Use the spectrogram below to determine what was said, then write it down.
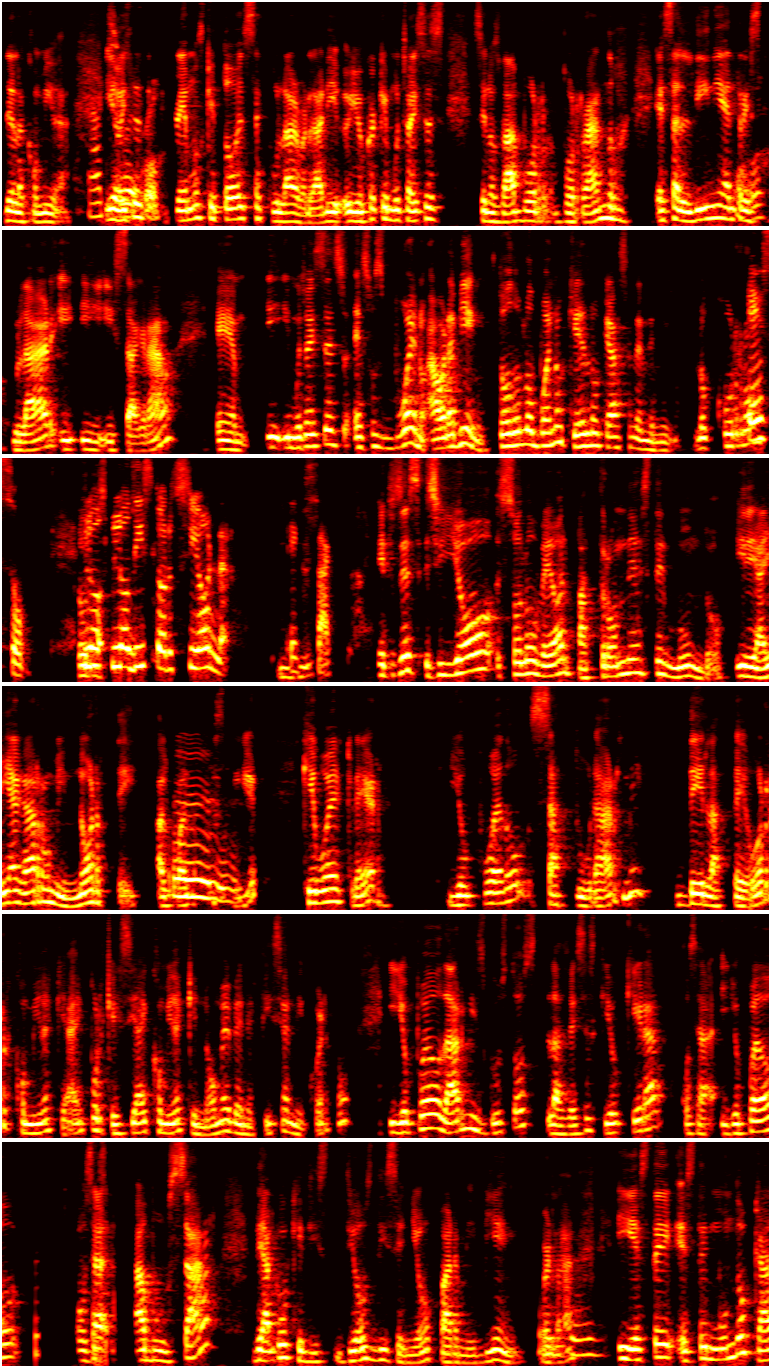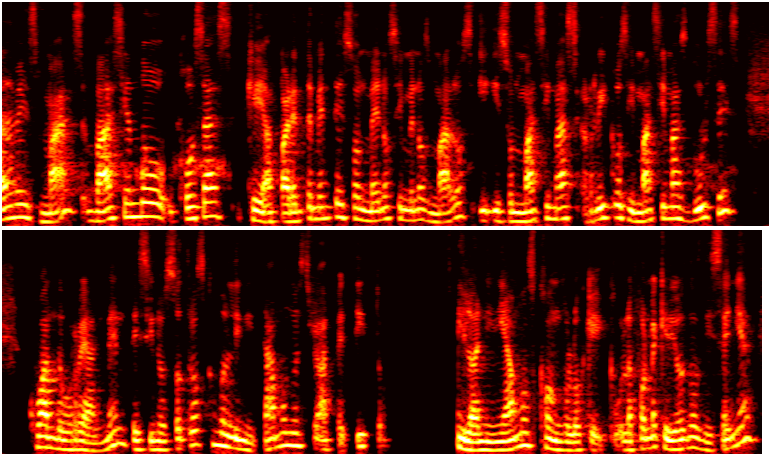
De la comida. Y a veces creemos que todo es secular, ¿verdad? Y yo creo que muchas veces se nos va borrando esa línea entre secular y, sagrado. Em, y, muchas veces eso, es bueno. Ahora bien, todo lo bueno, ¿qué es lo que hace el enemigo? Lo corrompe. Eso, lo, distorsiona. Exacto. Entonces, si yo solo veo el patrón de este mundo y de ahí agarro mi norte al cual voy a mm. seguir, ¿qué voy a creer? Yo puedo saturarme de la peor comida que hay, porque si hay comida que no me beneficia en mi cuerpo y yo puedo dar mis gustos las veces que yo quiera, o sea, y yo puedo, o sea, abusar de algo que Dios diseñó para mi bien, ¿verdad? Y este, este mundo cada vez más va haciendo cosas que aparentemente son menos y menos malos y, son más y más ricos y más y más dulces, cuando realmente si nosotros como limitamos nuestro apetito, y lo alineamos con lo que la forma que Dios nos diseña.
